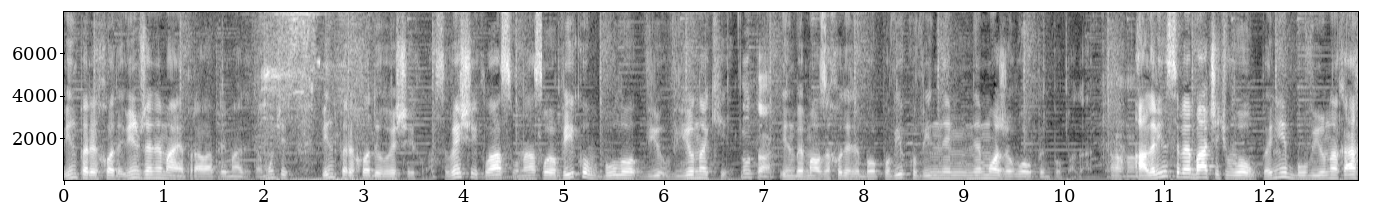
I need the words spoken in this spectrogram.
Він переходить, він вже не має права приймати там участь. Він переходив у вищий клас. Вищий клас у нас по віку було в, юнаки. Ну так. Він би мав заходити, бо по віку він не, не може в Оупен попадати. Ага. Але він себе бачить в Оупені, бо в юнаках,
